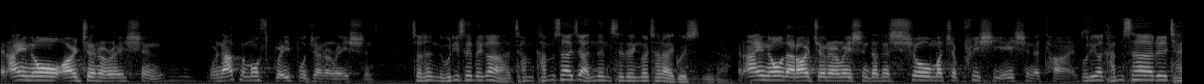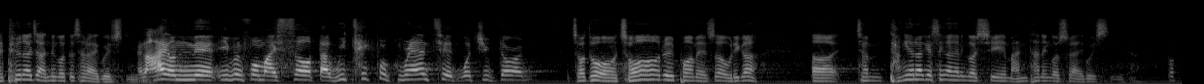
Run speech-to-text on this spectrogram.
And I know our generation, we're not the most grateful generation. 저는 우리 세대가 참 감사하지 않는 세대인 걸 잘 알고 있습니다. And I know that our generation doesn't show much appreciation at times. 우리가 감사를 잘 표현하지 않는 것도 잘 알고 있습니다. And I admit, even for myself, that we take for granted what you've done. 저도 저를 포함해서 우리가 어, 참 당연하게 생각하는 것이 많다는 것을 알고 있습니다. But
